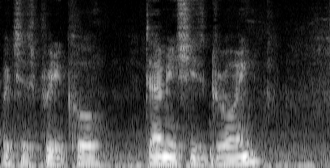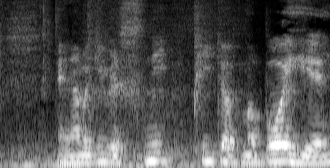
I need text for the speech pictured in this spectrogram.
which is pretty cool. That means she's growing. And I'm gonna give you a sneak peek of my boy here.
